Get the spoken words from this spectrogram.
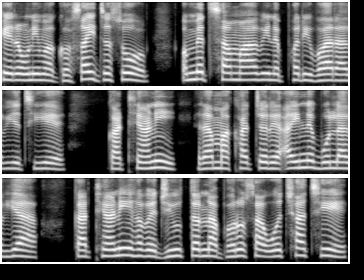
ફેરવણીમાં ઘસાઈ જશો. અમે સામા આવીને ફરી વાર આવીએ છીએ. કાઠિયાણી રામા ખાચરે આઈને બોલાવ્યા, કાઠિયાણી, હવે જીવતરના ભરોસા ઓછા છે.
